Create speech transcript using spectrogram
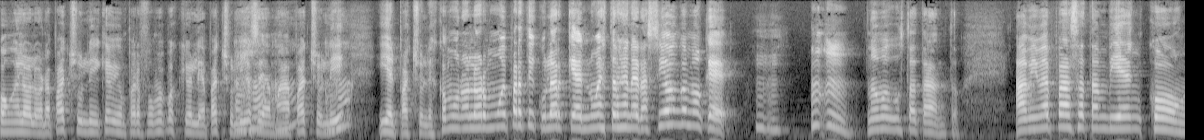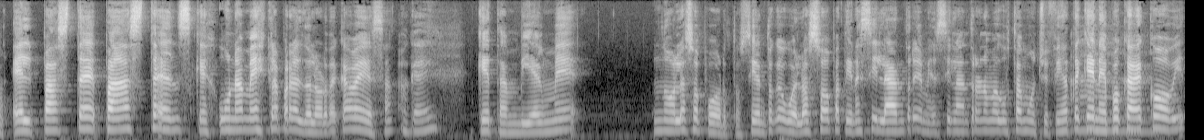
con el olor a pachulí, que había un perfume pues que olía a pachulí o Ajá, se llamaba ajá, pachulí? ajá. Y el pachulí es como un olor muy particular que a nuestra generación como que mm, mm, no me gusta tanto. A mí me pasa también con el past, past tense, que es una mezcla para el dolor de cabeza, que también me no la soporto. Siento que huelo a sopa, tiene cilantro y a mí el cilantro no me gusta mucho. Y fíjate que en época Ah. de COVID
